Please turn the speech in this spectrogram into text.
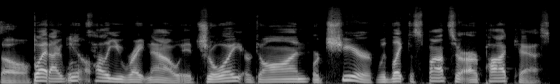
So But I will know. tell you right now, if Joy or Dawn or Cheer would like to sponsor our podcast,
